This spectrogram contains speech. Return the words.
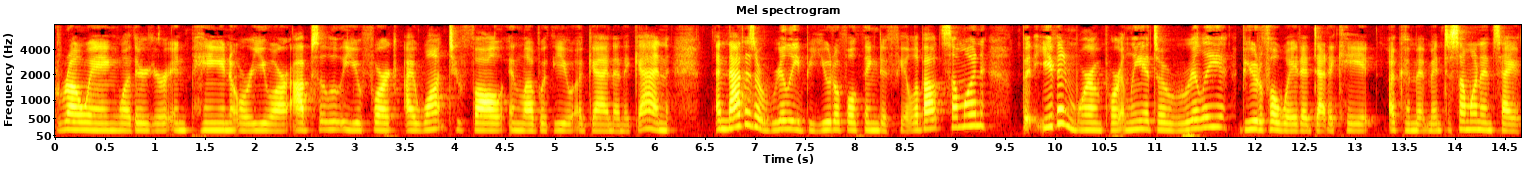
growing, whether you're in pain or you are absolutely euphoric, I want to fall in love with you again and again. And that is a really beautiful thing to feel about someone. But even more importantly, it's a really beautiful way to dedicate a commitment to someone and say,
